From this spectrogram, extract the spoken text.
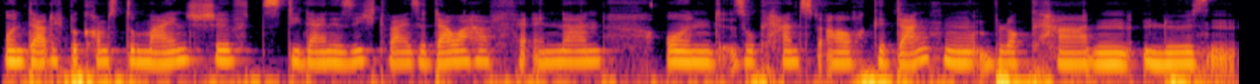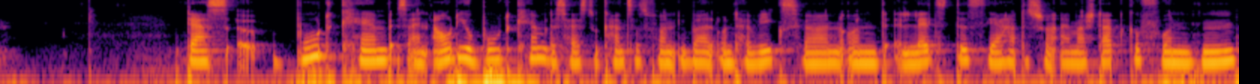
und dadurch bekommst du Mindshifts, die deine Sichtweise dauerhaft verändern und so kannst du auch Gedankenblockaden lösen. Das Bootcamp ist ein Audio-Bootcamp, das heißt, du kannst es von überall unterwegs hören. Und letztes Jahr hat es schon einmal stattgefunden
